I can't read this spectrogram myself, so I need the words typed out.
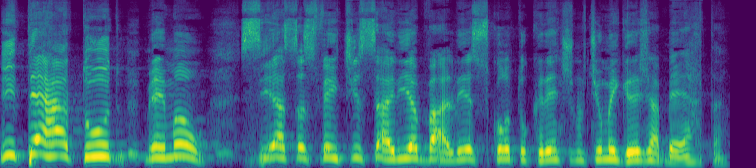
enterra tudo. Meu irmão, se essas feitiçarias valessem contra o crente, não tinha uma igreja aberta,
